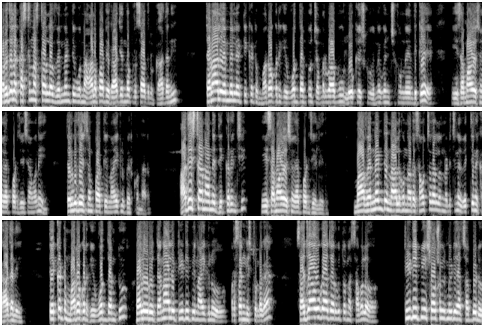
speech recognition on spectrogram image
ప్రజల కష్టనష్టాల్లో వెన్నంటి ఉన్న ఆలపాటి రాజేంద్ర ప్రసాద్ను కాదని తెనాలి ఎమ్మెల్యే టికెట్ మరొకరికి ఇవ్వొద్దంటూ చంద్రబాబు లోకేష్కు వినియోగించుకునేందుకే ఈ సమావేశం ఏర్పాటు చేశామని తెలుగుదేశం పార్టీ నాయకులు పేర్కొన్నారు. అధిష్టానాన్ని ధిక్కరించి ఈ సమావేశం ఏర్పాటు చేయలేదు. మా వెన్నంటి నాలుగున్నర సంవత్సరాలు నడిచిన వ్యక్తిని కాదని టికెట్ మరొకరికి ఇవ్వొద్దంటూ పలువురు తెనాలి టీడీపీ నాయకులు ప్రసంగిస్తుండగా సజావుగా జరుగుతున్న సభలో టీడీపీ సోషల్ మీడియా సభ్యుడు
